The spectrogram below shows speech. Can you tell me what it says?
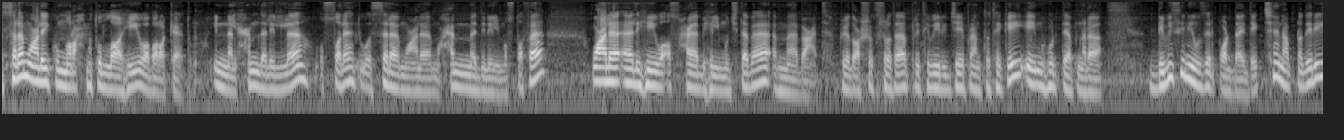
আসসালামু আলাইকুম রহমতুল্লাহি ওবরাকাত। ইন আলহামদুলিল্লাহ ওসলাত ওসালাম আলা মুহাম্মদিনিল মুস্তফা ওয়ালা আলহি ও আসহাবিহিল মুজতাবা। আম্মাবাদ প্রিয় দর্শক শ্রোতা, পৃথিবীর যে প্রান্ত থেকেই এই মুহূর্তে আপনারা ডিবিসি নিউজের পর্দায় দেখছেন আপনাদেরই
